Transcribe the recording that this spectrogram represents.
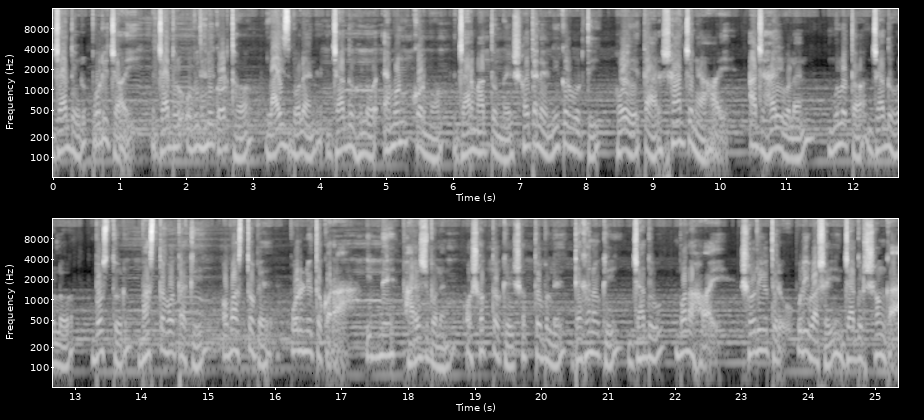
জাদুর পরিচয়। জাদুর অভিধানিক অর্থ লাইস বলেন, জাদু হলো এমন কর্ম যার মাধ্যমে শয়তানের নিকটবর্তী হয়ে তার সাহায্য নেওয়া হয়। আজহারি বলেন, মূলত জাদু হলো বস্তুর বাস্তবতাকে অবাস্তবে পরিণত করা। ইবনে ফারেস বলেন, অসত্যকে সত্য বলে দেখানোকেই জাদু বলা হয়। শরীয়তের পরিভাষায় জাদুর সংজ্ঞা।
